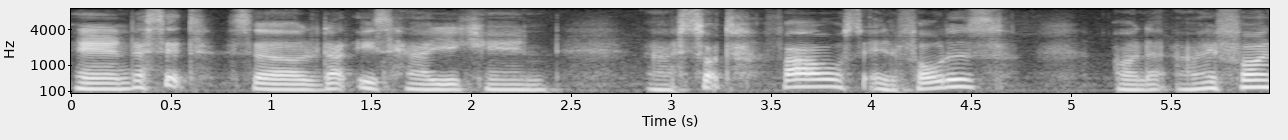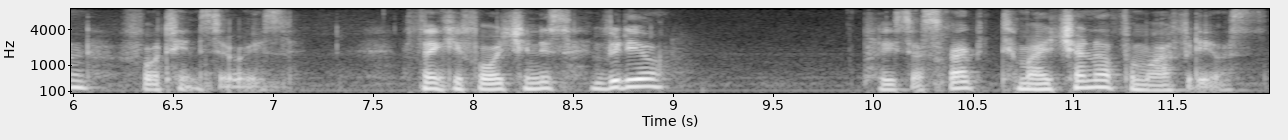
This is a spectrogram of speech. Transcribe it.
And that's it. So that is how you can uh, sort files and folders on the iPhone 14 series. Thank you for watching this video. Please subscribe to my channel for more videos.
